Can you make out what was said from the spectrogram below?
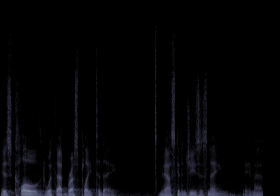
is clothed with that breastplate today. We ask it in Jesus' name. Amen.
